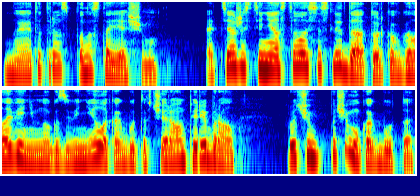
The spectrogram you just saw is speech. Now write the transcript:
На этот раз по-настоящему. От тяжести не осталось и следа, только в голове немного звенело, как будто вчера он перебрал. Впрочем, почему как будто?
